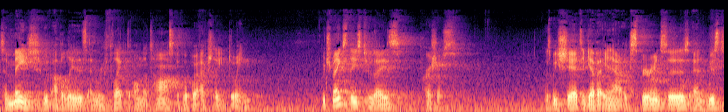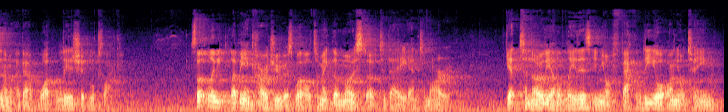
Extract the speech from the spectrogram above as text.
to meet with other leaders and reflect on the task of what we're actually doing. which makes these two days precious as we share together in our experiences and wisdom about what leadership looks like. So let me, let me encourage you as well to make the most of today and tomorrow. Get to know the other leaders in your faculty or on your team,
